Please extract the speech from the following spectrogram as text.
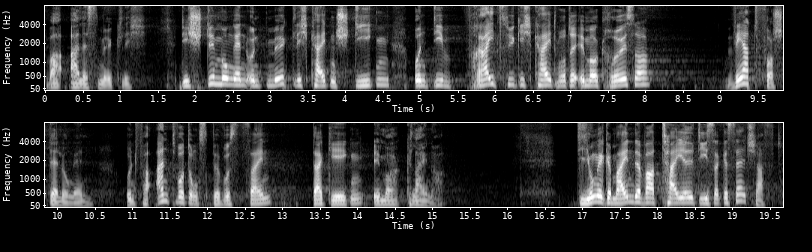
war alles möglich. Die Stimmungen und Möglichkeiten stiegen und die Freizügigkeit wurde immer größer. Wertvorstellungen und Verantwortungsbewusstsein dagegen immer kleiner. Die junge Gemeinde war Teil dieser Gesellschaft.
